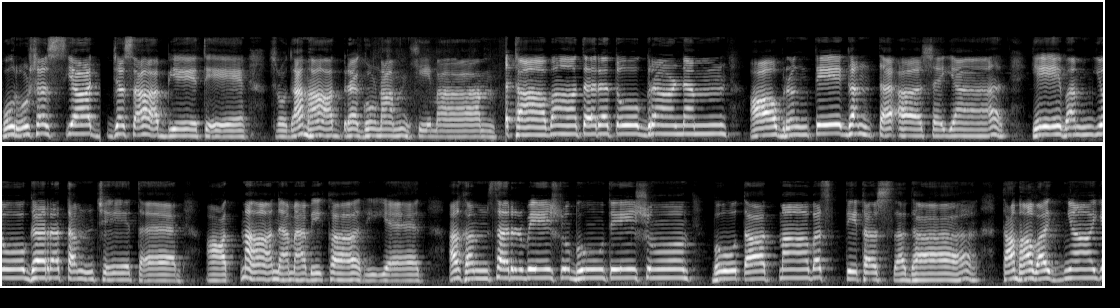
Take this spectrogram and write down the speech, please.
पुरुषस्याजसाभ्येते श्रुतमाद्रगुणं हि मां तथा वातरतो घ्राणम् आवृङ्क्ते गन्त आशयात् एवं योगरतं चेत् आत्मानमविकार्यत् अहं सर्वेषु भूतेषु भूतात्मावस्थितः सदा तमवज्ञाय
